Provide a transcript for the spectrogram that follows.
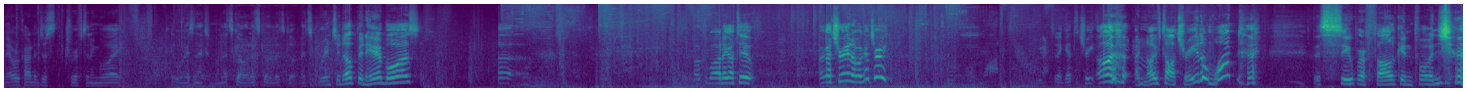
Now we're kind of just drifting away. Okay, where's the next one? Let's go, let's go, let's go. Let's Grinch it up in here, boys. Uh, oh, come on, I got two. I got three of them, I got three. Did I get the tree? Oh, I knifed all three of them. What? the super falcon punch. uh,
